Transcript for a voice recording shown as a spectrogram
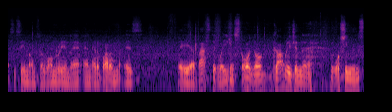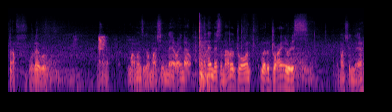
As you see, mom's got laundry in there, and at the bottom is a, uh, basket where you can store your garbage in there, washing stuff, whatever. Yeah. Mama's got much in there right now. And then there's another drawer where the dryer is. Much in there.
